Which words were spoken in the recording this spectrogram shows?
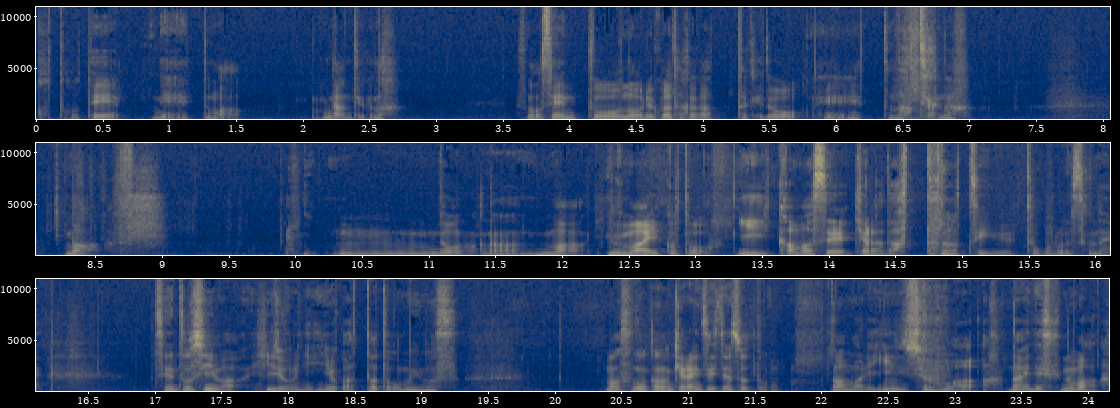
ことで、えっ、と、まあ、なんていうかな、その戦闘能力は高かったけど、えっ、と、なんていうかな、まあ、うん、どうなのかな。まあ、うまいこと、いいかませキャラだったなというところですかね。戦闘シーンは非常に良かったと思います。まあ、その他のキャラについてはちょっと、あんまり印象はないですけど、まあ、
